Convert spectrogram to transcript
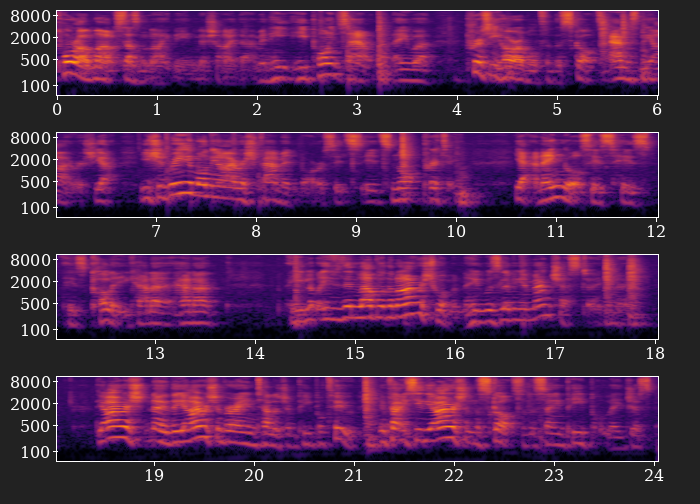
poor old Marx doesn't like the English either. I mean, he, he points out that they were pretty horrible to the Scots and to the Irish. Yeah, you should read him on the Irish famine, Boris. It's it's not pretty. Yeah, and Engels, his his his colleague, had a had a he, he was in love with an Irish woman who was living in Manchester. You know, the Irish, no, the Irish are very intelligent people too. In fact, you see, the Irish and the Scots are the same people. They just,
